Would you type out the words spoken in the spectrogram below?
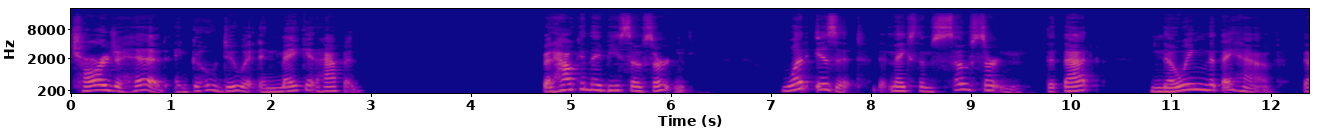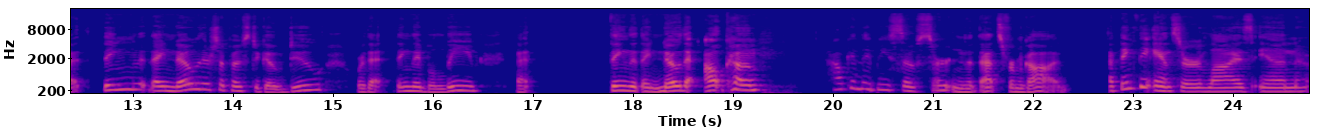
charge ahead and go do it and make it happen. But how can they be so certain? What is it that makes them so certain that that knowing that they have thing that they know they're supposed to go do, or that thing they believe, that thing that they know the outcome, how can they be so certain that that's from God? I think the answer lies in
